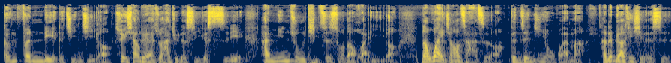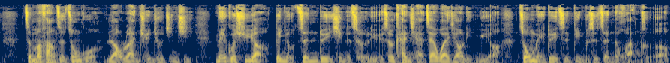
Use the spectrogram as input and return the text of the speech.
跟分裂的经济”哦，所以相对来说，他觉得是一个撕裂和民主体制受到怀疑哦。那外交杂志哦，跟政经有关嘛，它的标题写的是“怎么防止中国扰乱全球经济？美国需要更有针对性的策略”。所以看起来在外交领域哦，中美对峙并不是真的缓和哦。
